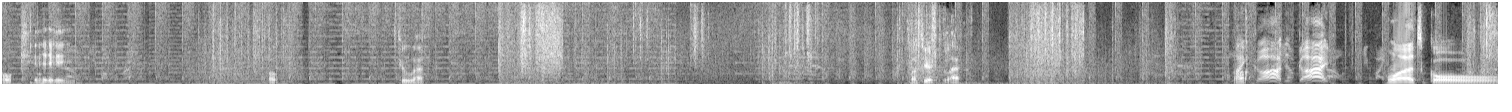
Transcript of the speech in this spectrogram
Okay. Oh. Two left. One to your left. Oh my god, this guy! Let's go.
